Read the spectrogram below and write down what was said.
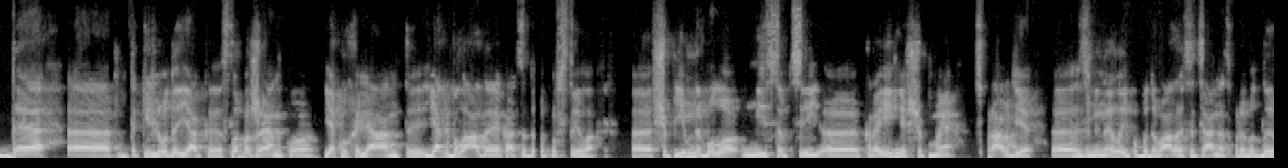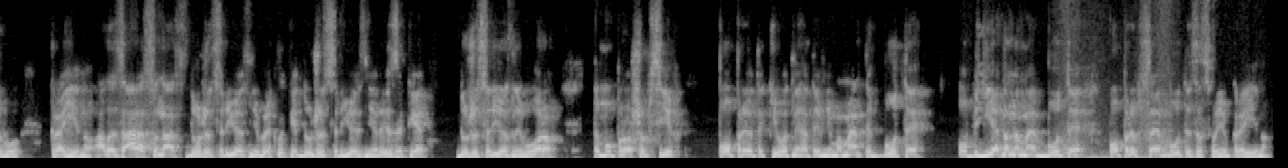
де е, такі люди, як Слобоженко, як ухилянти, як влада, яка це допустила, щоб їм не було місця в цій е, країні, щоб ми справді е, змінили і побудували соціально справедливу країну. Але зараз у нас дуже серйозні виклики, дуже серйозні ризики, дуже серйозний ворог. Тому прошу всіх, попри такі от негативні моменти, бути об'єднаними, бути, попри все, бути за свою країну.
